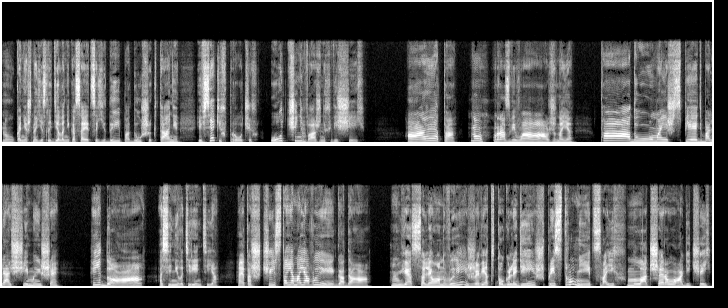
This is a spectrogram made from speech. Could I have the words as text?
Ну, конечно, если дело не касается еды, подушек, Тани и всяких прочих, очень важных вещей. «А это, ну, разве важное? Подумаешь, спеть болящей мыши!» «И да», — осенила Терентия, — «это ж чистая моя выгода. Если он выживет, то, глядишь, приструнит своих младшеродичей.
